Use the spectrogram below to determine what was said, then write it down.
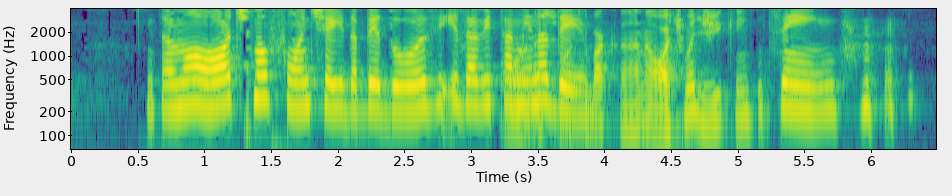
Então é uma ótima fonte aí da B12 e da vitamina Olha só D. Que bacana, ótima dica, hein? Sim.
